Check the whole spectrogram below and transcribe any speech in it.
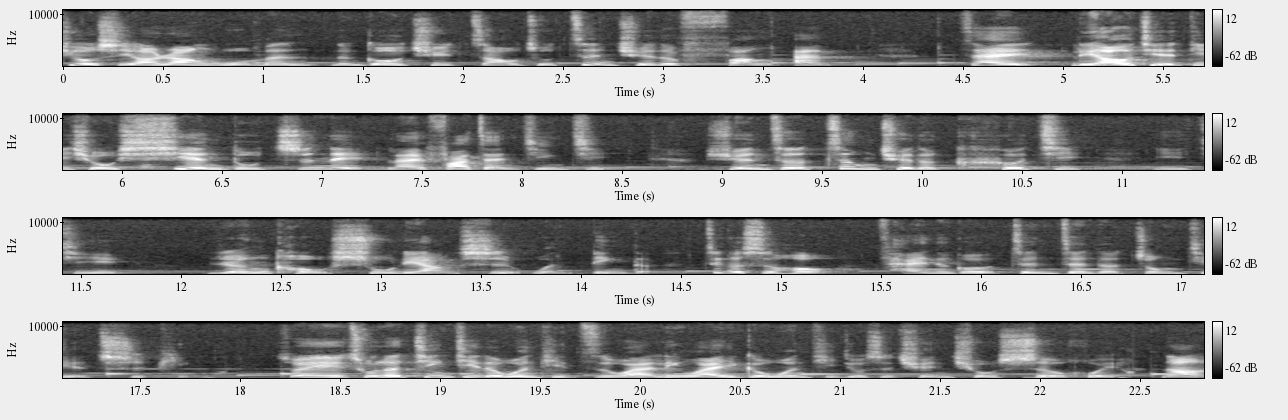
就是要让我们能够去找出正确的方案，在了解地球限度之内来发展经济，选择正确的科技以及人口数量是稳定的，这个时候才能够真正的终结赤贫。所以，除了经济的问题之外，另外一个问题就是全球社会。那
